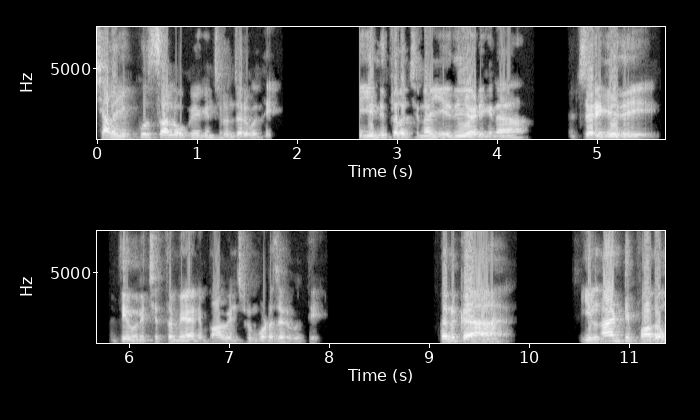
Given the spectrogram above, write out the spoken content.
చాలా ఎక్కువ సార్లు ఉపయోగించడం జరుగుద్ది. ఎన్ని తలచినా ఏది అడిగినా జరిగేది దేవుని చిత్తమే అని భావించడం కూడా జరుగుద్ది. కనుక ఇలాంటి పదం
